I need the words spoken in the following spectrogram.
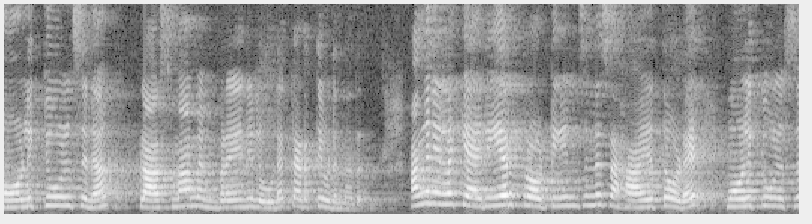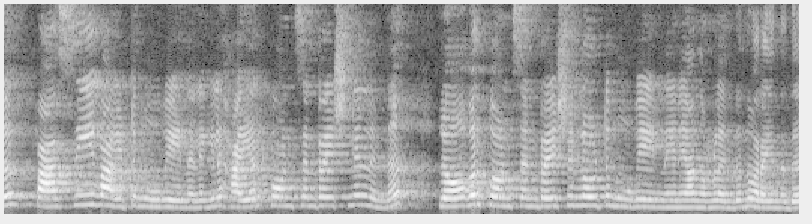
മോളിക്യൂൾസിന് പ്ലാസ്മ മെംബ്രെയിനിലൂടെ കടത്തിവിടുന്നത്. അങ്ങനെയുള്ള കാരിയർ പ്രോട്ടീൻസിന്റെ സഹായത്തോടെ മോളിക്യൂൾസ് പാസീവായിട്ട് മൂവ് ചെയ്യുന്ന അല്ലെങ്കിൽ ഹയർ കോൺസെൻട്രേഷനിൽ നിന്ന് ലോവർ കോൺസെൻട്രേഷനിലോട്ട് മൂവ് ചെയ്യുന്നതിനാണ് നമ്മൾ എന്തെന്ന് പറയുന്നത്?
